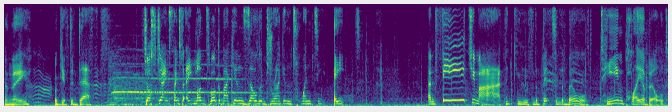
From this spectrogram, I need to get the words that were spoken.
And they were gifted death. Josh Janks, thanks for eight months. Welcome back in, Zelda Dragon 28. And Fichima, thank you for the bits in the build. Team player build.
